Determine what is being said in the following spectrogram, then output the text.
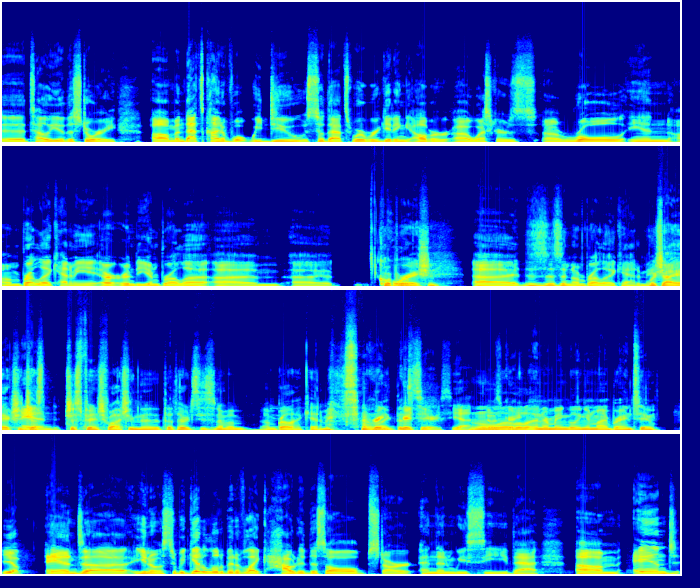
uh, tell you the story. Um, and that's kind of what we do. So that's where we're getting Albert uh, Wesker's uh, role in Umbrella Academy or, in the Umbrella. Um, uh, Corporation, uh, this is an Umbrella Academy, which I actually just And- just finished watching the, the third season of um, Umbrella Academy. So great, like great series. Yeah, a little, little intermingling in my brain too. Yep. And uh, you know, so we get a little bit of like how did this all start and then we see that. Um and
